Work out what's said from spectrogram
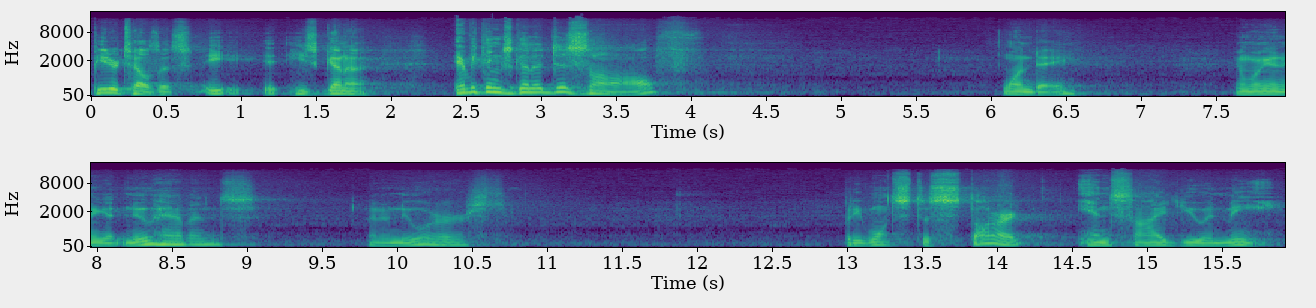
Peter tells us he, he's going to Everything's going to dissolve one day, and we're going to get new heavens and a new earth. But He wants to start inside you and me.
